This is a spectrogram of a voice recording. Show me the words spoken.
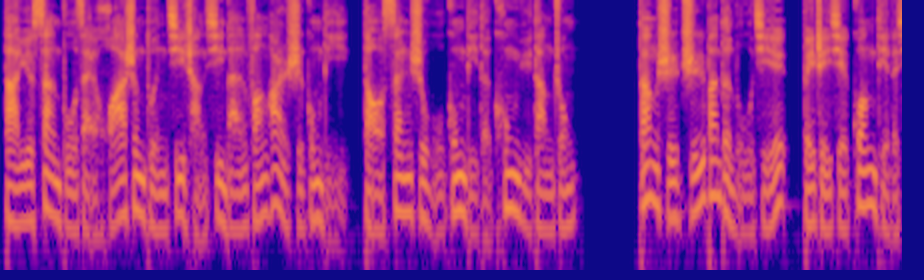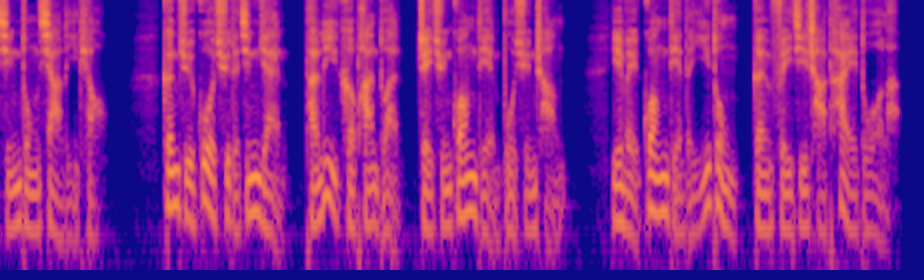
大约散布在华盛顿机场西南方二十公里到三十五公里的空域当中。当时值班的鲁杰被这些光点的行动吓了一跳。根据过去的经验。他立刻判断这群光点不寻常，因为光点的移动跟飞机差太多了。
